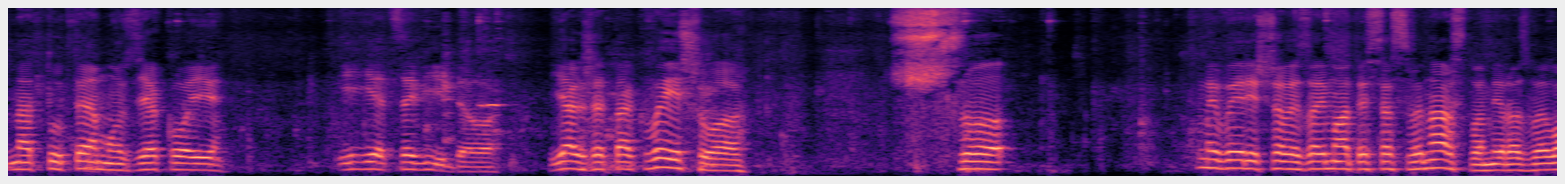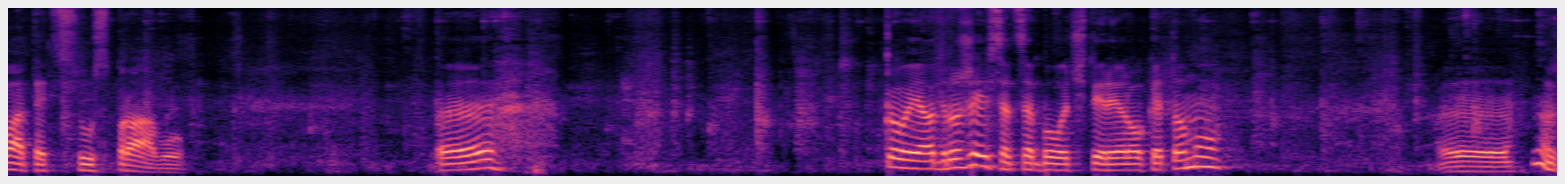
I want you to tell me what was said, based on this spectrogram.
на ту тему, з якої і є це відео. Як же так вийшло, що ми вирішили займатися свинарством і розвивати цю справу. Е, коли я одружився, це було 4 роки тому. Е, ну,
